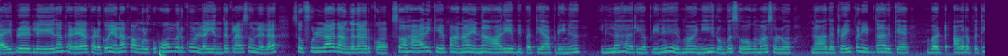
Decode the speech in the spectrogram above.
லைப்ரரியிலேயே தான் கிடையா கிடக்கும். ஏன்னா இப்போ அவங்களுக்கு ஹோம் ஒர்க்கும் இல்லை எந்த கிளாஸும் இல்லைல்ல ஸோ ஃபுல்லாக அது அங்கே தான் இருக்கும். ஸோ ஹாரி கேட்பானா என்ன ஆர்ஏபி பற்றியா அப்படின்னு. இல்லை ஹாரி அப்படின்னு ஹெர்மாயினி ரொம்ப சோகமாக சொல்லும். நான் அதை ட்ரை பண்ணிட்டு தான் இருக்கேன் பட் அவரை பற்றி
